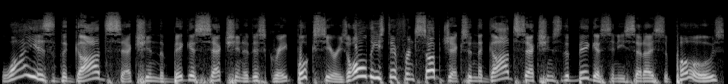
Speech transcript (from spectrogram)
why is the God section the biggest section of this great book series? All these different subjects, and the God section is the biggest. And he said, I suppose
